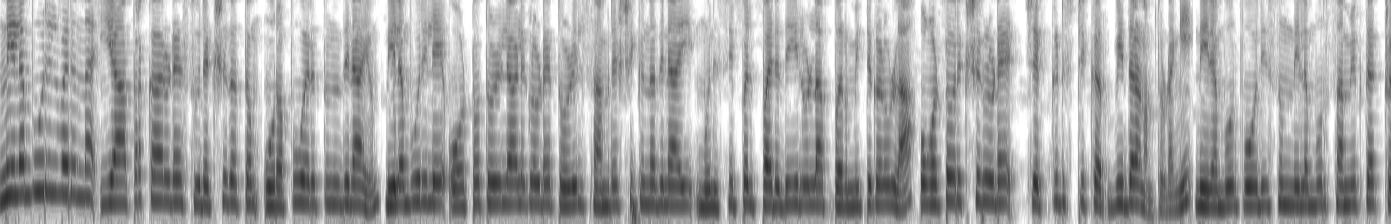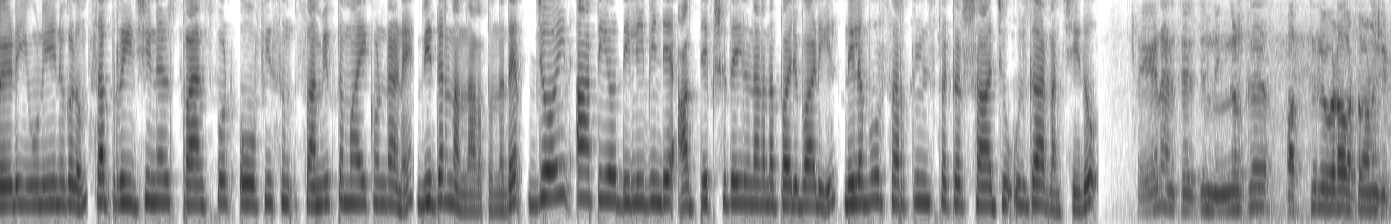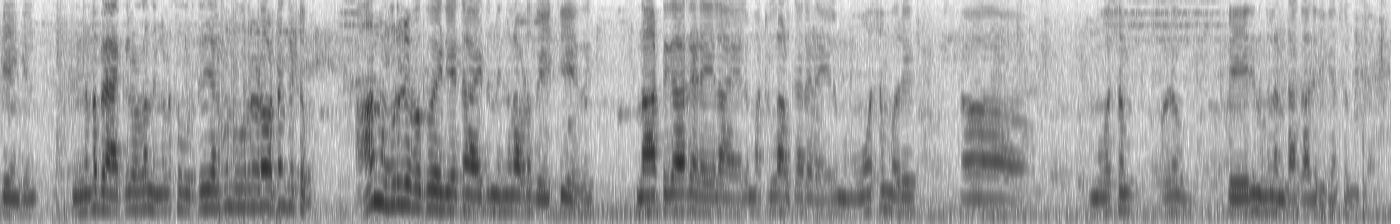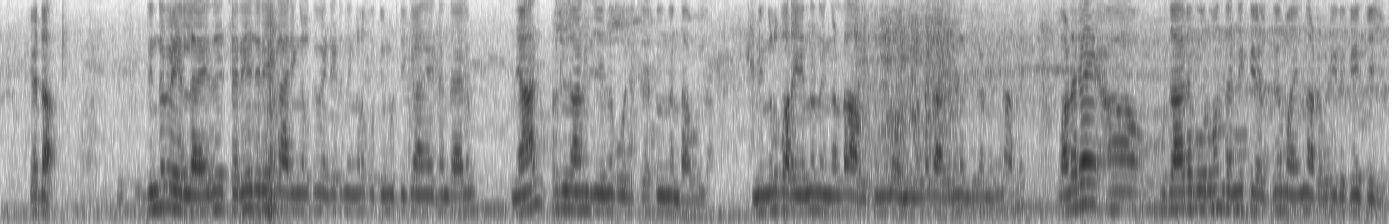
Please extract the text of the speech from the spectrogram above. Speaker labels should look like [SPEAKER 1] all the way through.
[SPEAKER 1] നിലമ്പൂരിൽ വരുന്ന യാത്രക്കാരുടെ സുരക്ഷിതത്വം ഉറപ്പുവരുത്തുന്നതിനായും നിലമ്പൂരിലെ ഓട്ടോ തൊഴിലാളികളുടെ തൊഴിൽ സംരക്ഷിക്കുന്നതിനായി മുനിസിപ്പൽ പരിധിയിലുള്ള പെർമിറ്റുകളുള്ള ഓട്ടോറിക്ഷകളുടെ ചെക്ക്ഡ് സ്റ്റിക്കർ വിതരണം തുടങ്ങി. നിലമ്പൂർ പോലീസും നിലമ്പൂർ സംയുക്ത ട്രേഡ് യൂണിയനുകളും സബ് റീജിയണൽ ട്രാൻസ്പോർട്ട് ഓഫീസും സംയുക്തമായി കൊണ്ടാണ് വിതരണം നടത്തുന്നത്. ജോയിന്റ് ആർ ദിലീപിന്റെ അധ്യക്ഷതയിൽ നടന്ന പരിപാടിയിൽ നിലമ്പൂർ സർക്കിൾ ഇൻസ്പെക്ടർ ഷാജു ഉദ്ഘാടനം ചെയ്തു.
[SPEAKER 2] ട്രെയിൻ അനുസരിച്ച് നിങ്ങൾക്ക് പത്ത് രൂപയുടെ ഓട്ടമാണ് കിട്ടിയെങ്കിൽ നിങ്ങളുടെ ബാക്കിലുള്ള നിങ്ങളുടെ സുഹൃത്തിന് ചിലപ്പോൾ നൂറ് രൂപയുടെ ഓട്ടം കിട്ടും. ആ നൂറ് രൂപയ്ക്ക് വേണ്ടിയിട്ടായിട്ട് നിങ്ങൾ അവിടെ വെയിറ്റ് ചെയ്ത് നാട്ടുകാരുടെ ഇടയിലായാലും മറ്റുള്ള ആൾക്കാരുടെ ഇടയിലും മോശം ഒരു മോശം ഒരു പേര് നിങ്ങൾ ഉണ്ടാക്കാതിരിക്കാൻ ശ്രമിക്കുക. കേട്ടാ? ഇതിന്റെ പേരിൽ അതായത് ചെറിയ ചെറിയ കാര്യങ്ങൾക്ക് വേണ്ടിയിട്ട് നിങ്ങളെ ബുദ്ധിമുട്ടിക്കാനായിട്ട് എന്തായാലും ഞാൻ പ്രതിദാനം ചെയ്യുന്ന പോലീസ് സ്റ്റേഷനിൽ നിന്ന് ഉണ്ടാവില്ല. നിങ്ങൾ പറയുന്ന നിങ്ങളുടെ ആവശ്യങ്ങളോ നിങ്ങളുടെ കാര്യങ്ങളോ എന്തെങ്കിലും അത് വളരെ ഉദാരപൂർവം തന്നെ കേൾക്കുകയും അതിന് നടപടി എടുക്കുകയും ചെയ്യും.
